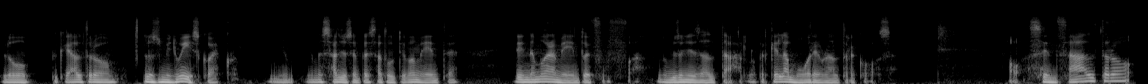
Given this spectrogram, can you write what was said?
lo più che altro lo sminuisco, ecco il mio, il mio messaggio è sempre stato ultimamente, l'innamoramento è fuffa, non bisogna esaltarlo, perché l'amore è un'altra cosa. Oh, senz'altro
